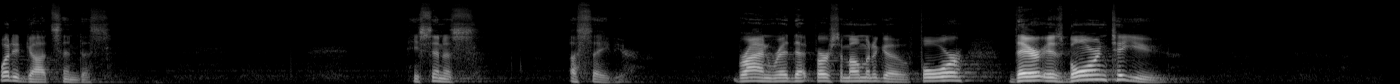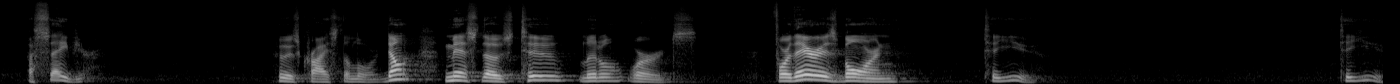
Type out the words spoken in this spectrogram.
What did God send us? He sent us a Savior. Brian read that verse a moment ago. For there is born to you a Savior who is Christ the Lord. Don't miss those two little words. For there is born to you. To you.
